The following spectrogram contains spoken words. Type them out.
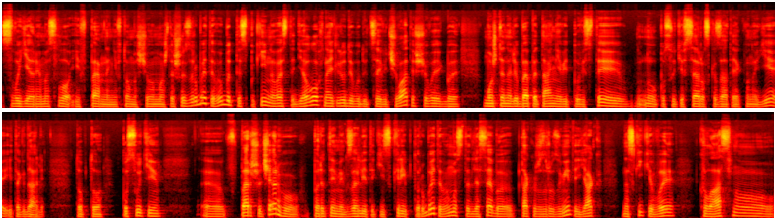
своє ремесло і впевнені в тому, що ви можете щось зробити, ви будете спокійно вести діалог, навіть люди будуть це відчувати, що ви якби можете на любе питання відповісти, ну, по суті, все розказати, як воно є, і так далі. Тобто, по суті, е, в першу чергу, перед тим, як взагалі такий скрипт робити, ви мусите для себе також зрозуміти, як, наскільки ви класно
